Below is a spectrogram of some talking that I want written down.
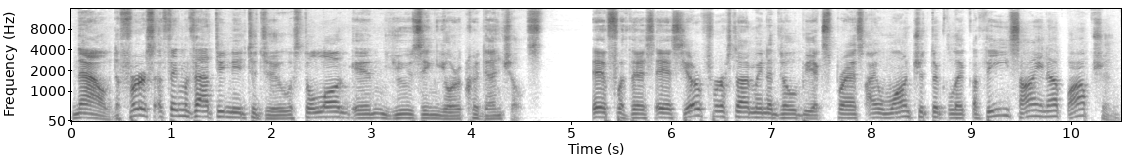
Now, the first thing that you need to do is to log in using your credentials. If this is your first time in Adobe Express, I want you to click the sign up option.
